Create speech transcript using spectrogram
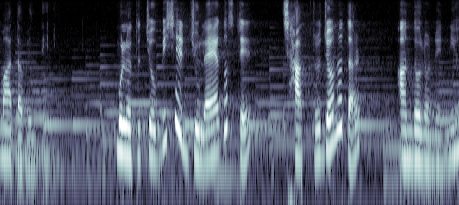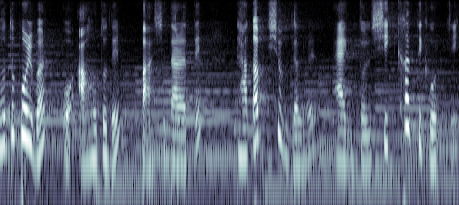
মাতাবেন তিনি মূলত চব্বিশের জুলাই আগস্টের ছাত্র জনতার আন্দোলনের নিহত পরিবার ও আহতদের পাশে দাঁড়াতে ঢাকা বিশ্ববিদ্যালয়ের একদল শিক্ষার্থী কর্তৃক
